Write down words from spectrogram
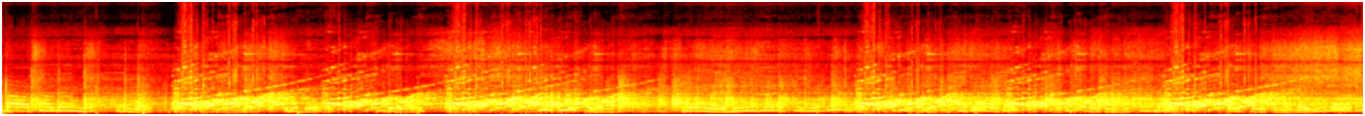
Böyle avatarların yok. Bir de bu. Bir de bu. Bir de bu. Yorumlara birinci avatar yazın. Gidiyorsunuz. İkinci avatar. Üçlüyorsunuz. Üçüncü avatar. Dörtlüyorsunuz. Dördüncü avatar.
